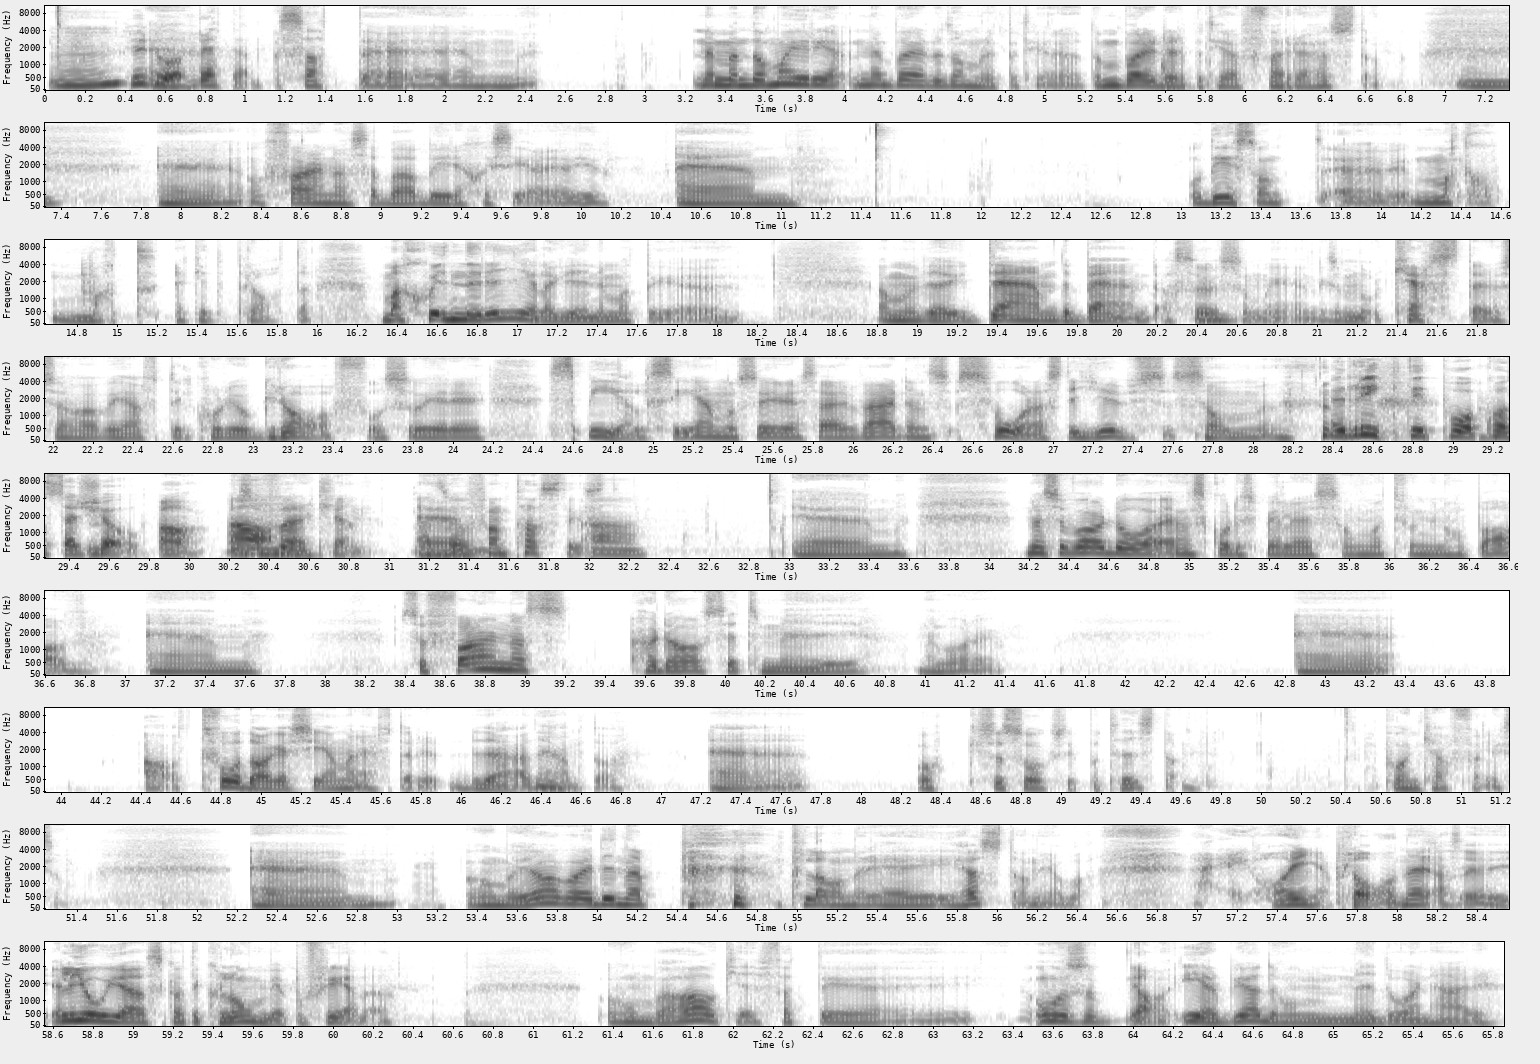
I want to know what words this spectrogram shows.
Mm. Hur då? Berätta. så att, ehm, nej men de har ju, när började de repetera? De började repetera förra hösten. Mm. Eh, och Farna Sababi regisserar ju. Och det är sånt uh, matt, matt, jag kan inte prata, maskineri hela grejen. Med att det är, ja, men vi har ju Damn the Band alltså, mm. som är liksom en orkester och så har vi haft en koreograf och så är det spelscen och så är det så här, världens svåraste ljus som... Riktigt påkostad show. Ja, alltså ja. verkligen. Alltså, eh, fantastiskt. Ja. Um, men så var det då en skådespelare som var tvungen att hoppa av. Um, så Farnas hörde av sig till mig, när var det? Eh, ja, två dagar senare efter det där hade mm. hänt. Då. Eh, och så sågs vi på tisdagen. På en kaffe liksom. Eh, Och hon bara, ja vad är dina planer i, hösten? Jag bara, nej jag har inga planer. Alltså, eller jo, jag ska till Colombia på fredag. Och hon bara, ah, okej för att det... Och så ja, erbjöd hon mig då den här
